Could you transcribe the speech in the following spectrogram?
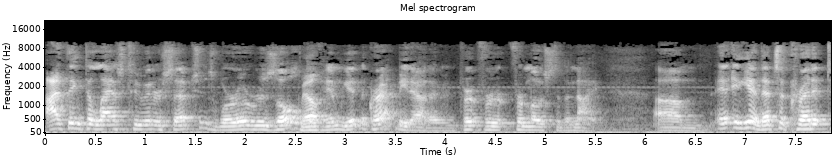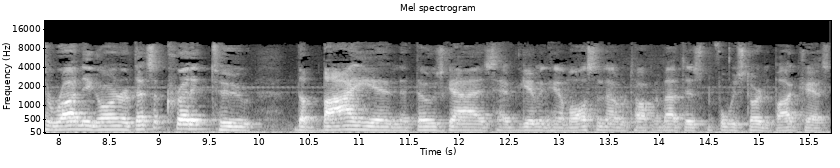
I think the last two interceptions were a result yep. of him getting the crap beat out of him for, for, for most of the night. Um, and again, that's a credit to Rodney Garner. That's a credit to the buy-in that those guys have given him. Austin and I were talking about this before we started the podcast.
